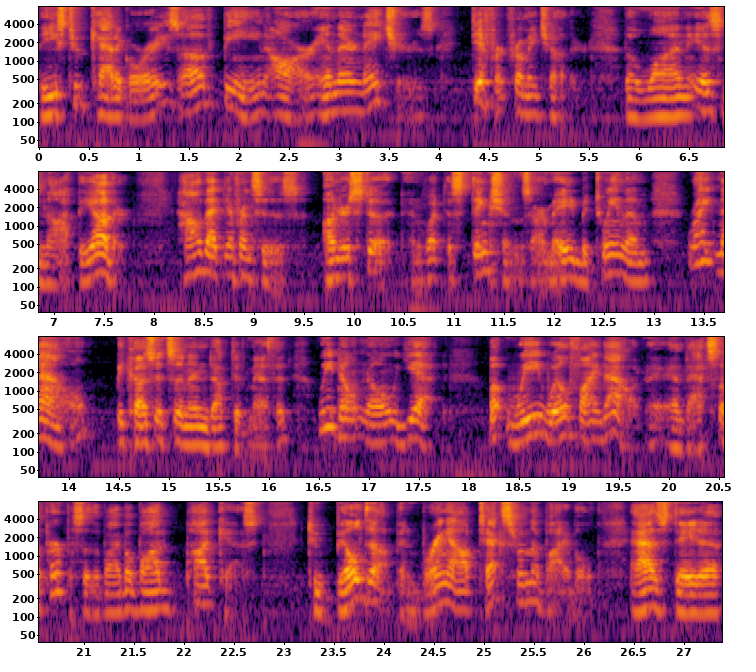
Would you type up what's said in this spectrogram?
These two categories of being are, in their natures, different from each other. The one is not the other. How that difference is understood and what distinctions are made between them right now, because it's an inductive method, we don't know yet. But we will find out. And that's the purpose of the Bible Bard podcast to build up and bring out texts from the Bible as data.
